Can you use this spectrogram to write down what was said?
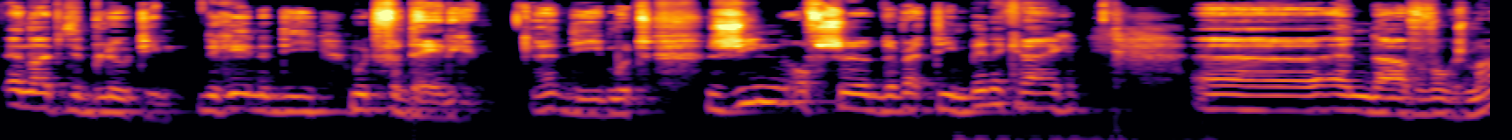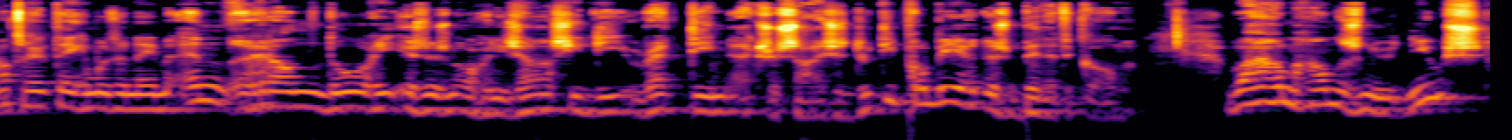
En dan heb je de blue team, degene die moet verdedigen. Die moet zien of ze de red team binnenkrijgen. Uh, en daar vervolgens maatregelen tegen moeten nemen. En Randori is dus een organisatie die red team exercises doet. Die proberen dus binnen te komen. Waarom handen ze nu het nieuws?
